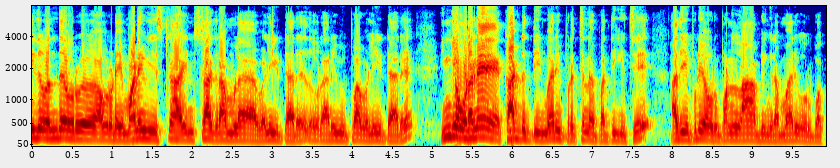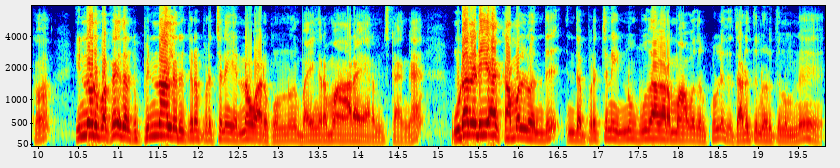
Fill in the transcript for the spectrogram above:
இது வந்து ஒரு அவருடைய மனைவி இன்ஸ்டா இன்ஸ்டாகிராமில் வெளியிட்டார். இது ஒரு அறிவிப்பாக வெளியிட்டார். இங்கே உடனே காட்டுத்தீ மாதிரி பிரச்சனை பற்றிக்கிச்சு அது எப்படி அவர் பண்ணலாம் அப்படிங்கிற மாதிரி ஒரு பக்கம். இன்னொரு பக்கம் இதற்கு பின்னால் இருக்கிற பிரச்சனை என்னவாக இருக்கும்னு பயங்கரமாக ஆராய ஆரம்பிச்சிட்டாங்க. உடனடியாக கமல் வந்து இந்த பிரச்சனை இன்னும் பூதாகரமாவதற்குள் இதை தடுத்து நிறுத்தணும்னு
